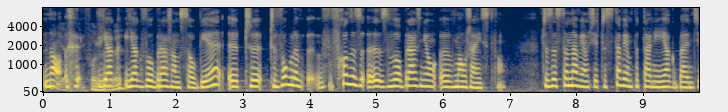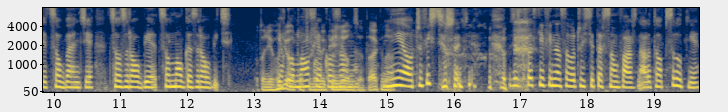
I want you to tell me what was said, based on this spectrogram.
no, jak to jak, jak wyobrażam sobie, y, czy, czy w ogóle wchodzę z, z wyobraźnią w małżeństwo? Czy zastanawiam się, czy stawiam pytanie, jak będzie, co będzie, co zrobię, co mogę zrobić? To nie chodzi jako o to, mąż, czy mamy jako pieniądze, żona. tak? Na- Nie, oczywiście, że nie. Chociaż kwestie finansowe oczywiście też są ważne, ale to absolutnie,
